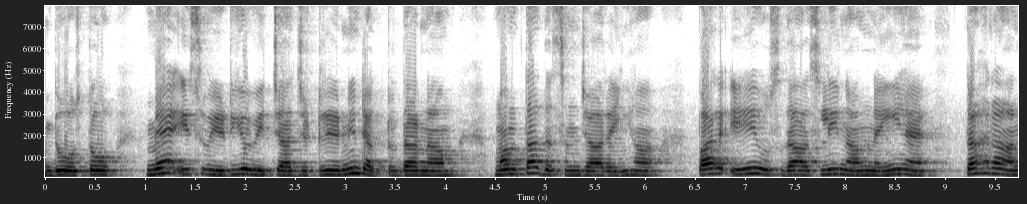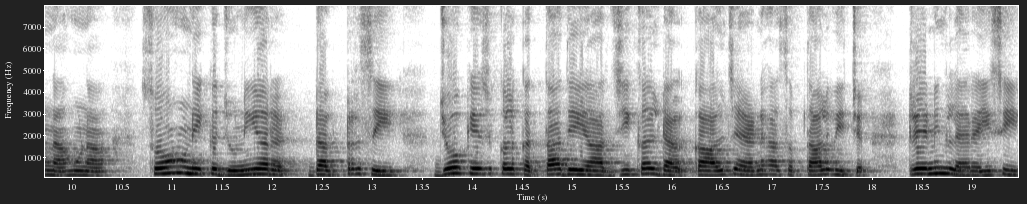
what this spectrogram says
ਦੋਸਤੋ, ਮੈਂ ਇਸ ਵੀਡੀਓ ਵਿੱਚ ਅੱਜ ਟ੍ਰੇਨੀ ਡਾਕਟਰ ਦਾ ਨਾਮ ਮਮਤਾ ਦੱਸਣ ਜਾ ਰਹੀ ਹਾਂ, ਪਰ ਇਹ ਉਸ ਦਾ ਅਸਲੀ ਨਾਮ ਨਹੀਂ ਹੈ, ਤਾਂ ਹੈਰਾਨ ਨਾ ਹੋਣਾ। ਸੋ ਹੁਣ ਇੱਕ ਜੂਨੀਅਰ ਡਾਕਟਰ ਸੀ, ਜੋ ਕਿ ਕਲਕੱਤਾ ਦੇ ਆਰਜੀਕਲ ਕਾਲਜ ਐਂਡ ਹਸਪਤਾਲ ਵਿੱਚ ਟ੍ਰੇਨਿੰਗ ਲੈ ਰਹੀ ਸੀ।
